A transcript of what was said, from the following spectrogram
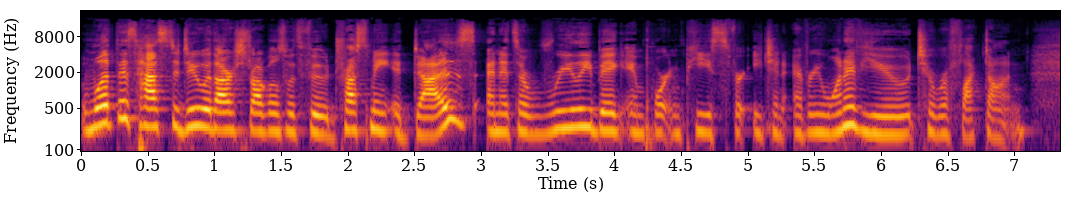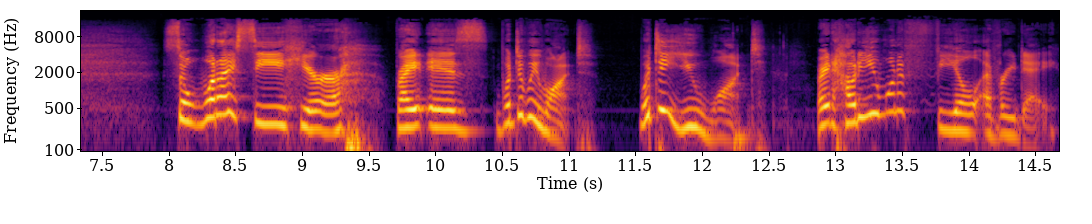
and what this has to do with our struggles with food. Trust me, it does, and it's a really big important piece for each and every one of you to reflect on. So what I see here, right, is what do we want? What do you want? Right? How do you want to feel every day?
